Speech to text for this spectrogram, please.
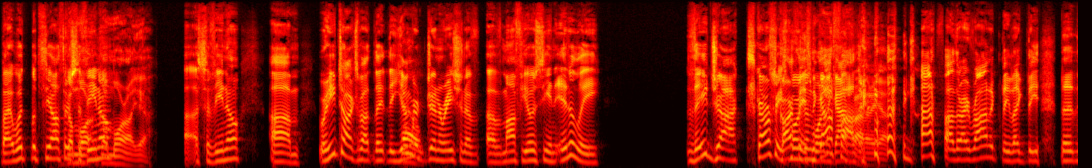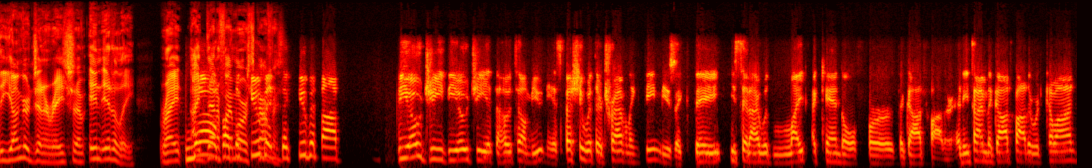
by what? What's the author? Gomorrah, Saviano. Gomorrah, yeah. Uh, Saviano, um, where he talks about the, the younger yeah. generation of, of mafiosi in Italy they jock Scarface, Scarface more than more the Godfather. Than Godfather, yeah. the Godfather, ironically, like the, the the younger generation of in Italy, right? No, Identify but the Cuban, the Cuban mob, the OG, the OG at the Hotel Mutiny, especially with their traveling theme music. They he said I would light a candle for the Godfather. Anytime the Godfather would come on,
